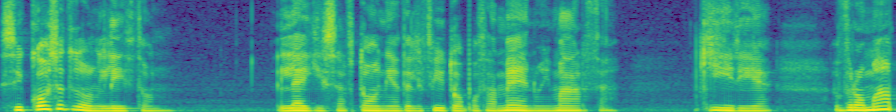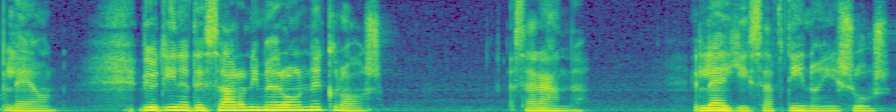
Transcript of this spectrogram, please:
«Σηκώσατε τον λίθον». λέγει σε αυτόν η αδελφή του αποθαμένου η Μάρθα. «Κύριε, βρωμά πλέον, διότι είναι τεσσάρων ημερών νεκρός». 40. Λέγεις σε αυτήν ο Ιησούς.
